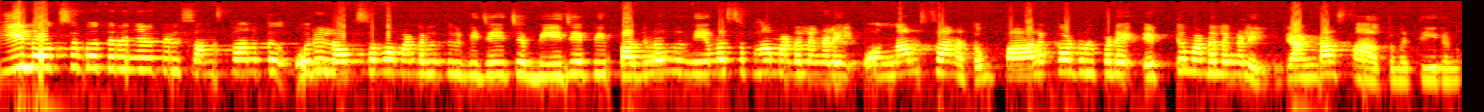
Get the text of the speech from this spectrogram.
ഈ ലോക്സഭാ തെരഞ്ഞെടുപ്പിൽ സംസ്ഥാനത്ത് ഒരു ലോക്സഭാ മണ്ഡലത്തിൽ വിജയിച്ച ബി ജെ പി പതിനൊന്ന് നിയമസഭാ മണ്ഡലങ്ങളിൽ ഒന്നാം സ്ഥാനത്തും പാലക്കാട് ഉൾപ്പെടെ എട്ട് മണ്ഡലങ്ങളിൽ രണ്ടാം സ്ഥാനത്തും എത്തിയിരുന്നു.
